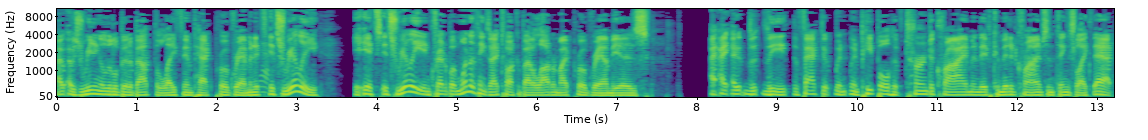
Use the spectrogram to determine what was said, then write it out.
I, I was reading a little bit about the Life Impact program and it's, yeah. it's really, it's, it's really incredible. And one of the things I talk about a lot on my program is, I, I, the the fact that when, when people have turned to crime and they've committed crimes and things like that,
